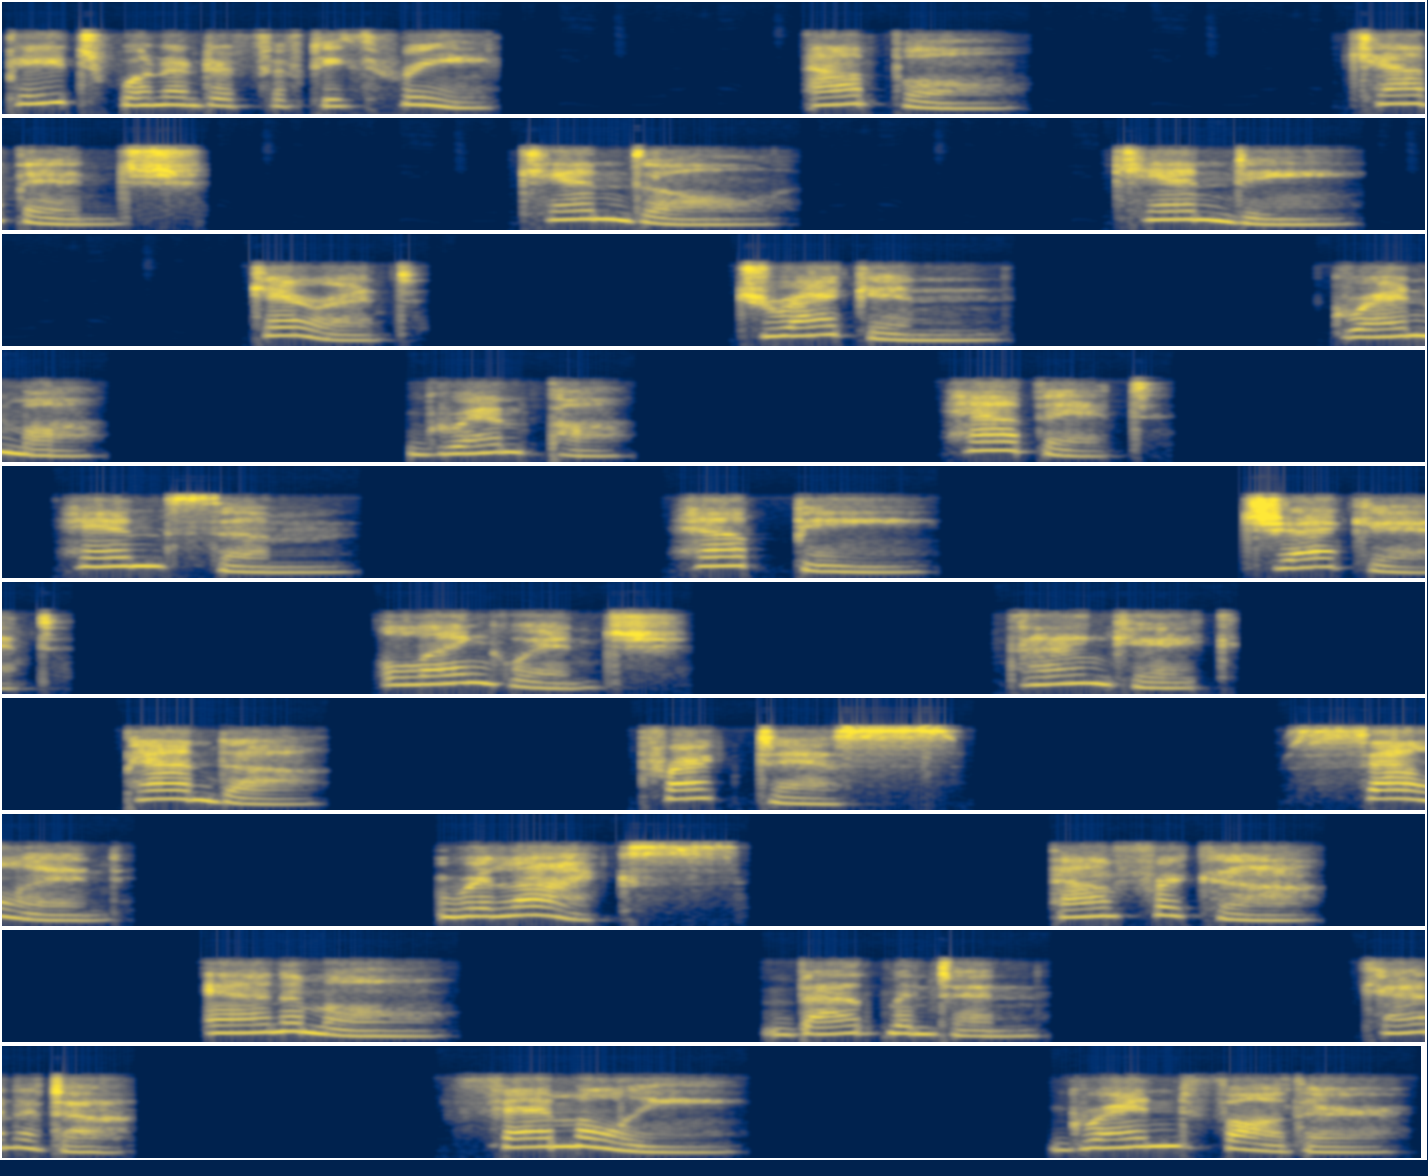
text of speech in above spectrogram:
Page 153. Apple. Cabbage. Candle. Candy. Carrot. Dragon. Grandma. Grandpa. Habit. Handsome. Happy. Jacket. Language. Pancake. Panda. Practice. Salad. Relax. Africa. Animal. Badminton. Canada. Family. Grandfather.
